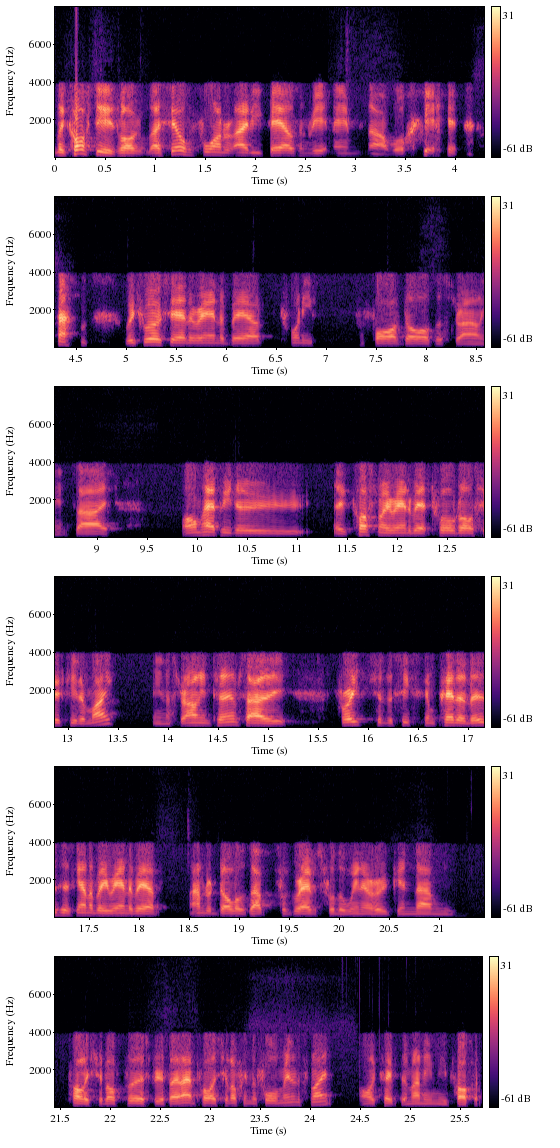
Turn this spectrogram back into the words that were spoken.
the cost is well, they sell for four hundred eighty thousand Vietnam. No, well, yeah, which works out around about twenty five dollars Australian. So I'm happy to. It cost me around about twelve dollars fifty to make in Australian terms. So for each of the six competitors, there's going to be around about hundred dollars up for grabs for the winner who can um, polish it off first. But if they don't polish it off in the four minutes, mate, I keep the money in my pocket.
